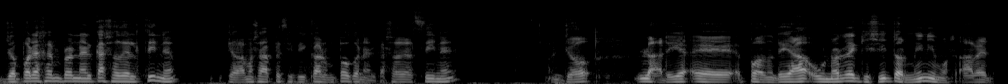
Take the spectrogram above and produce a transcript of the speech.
yo por ejemplo en el caso del cine, que vamos a especificar un poco en el caso del cine, yo lo haría, eh, pondría unos requisitos mínimos. A ver,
